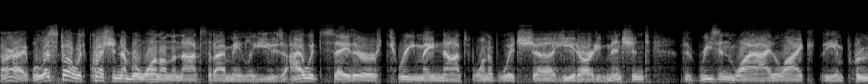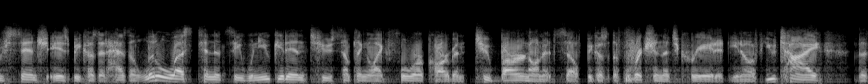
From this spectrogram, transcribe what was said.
All right. Well, let's start with question number one on the knots that I mainly use. I would say there are three main knots, one of which uh, he had already mentioned. The reason why I like the improved cinch is because it has a little less tendency when you get into something like fluorocarbon to burn on itself because of the friction that's created. You know, if you tie the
